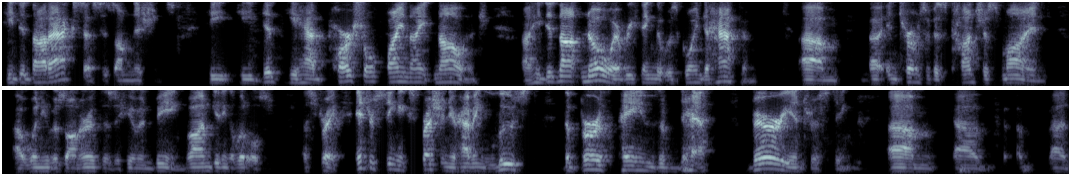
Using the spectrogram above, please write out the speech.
he did not access his omniscience. He he did he had partial finite knowledge. Uh, he did not know everything that was going to happen um, uh, in terms of his conscious mind uh, when he was on earth as a human being. Well i'm getting a little astray. Interesting expression. Here having loosed the birth pains of death. Very interesting. Um, uh, uh,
